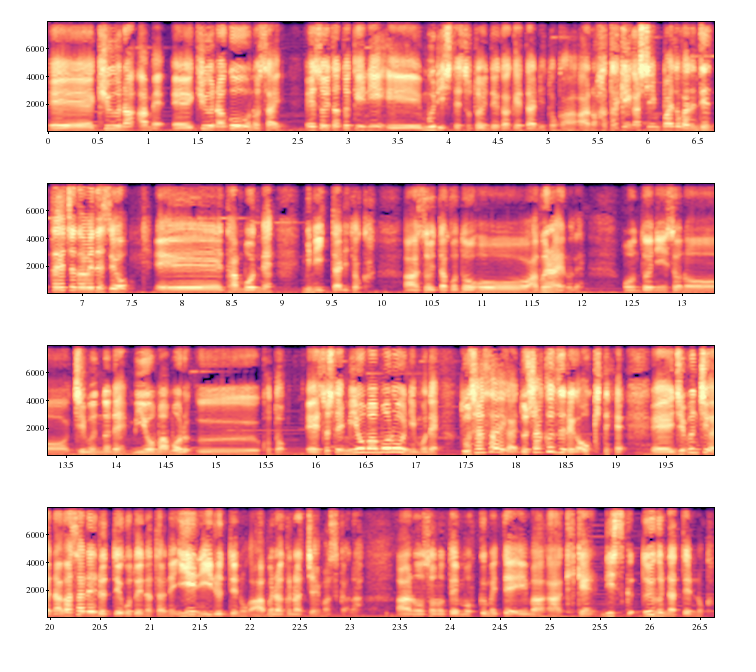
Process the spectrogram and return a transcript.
えー、急な雨、えー、急な豪雨の際、えー、そういった時に、えー、無理して外に出かけたりとか、あの、畑が心配とかね、絶対やっちゃダメですよ。えー、田んぼにね、見に行ったりとか、あそういったことを、危ないので、本当にその、自分のね、身を守る、こと。えー、そして身を守ろうにもね、土砂災害、土砂崩れが起きて、えー、自分家が流されるっていうことになったらね、家にいるっていうのが危なくなっちゃいますから、あの、その点も含めて、今、あ危険、リスク、どういう風になってるのか、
